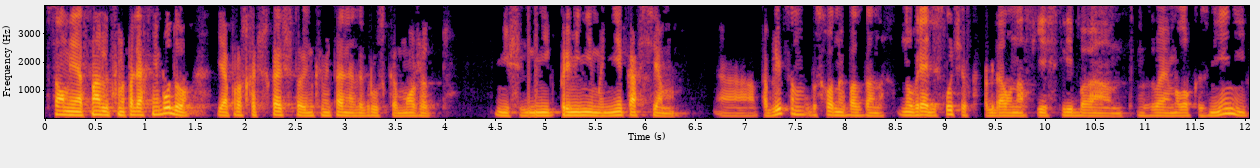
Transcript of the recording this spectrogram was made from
В целом я останавливаться на полях не буду, я просто хочу сказать, что инкрементальная загрузка может не, не применима не ко всем э, таблицам в исходных баз данных, но в ряде случаев, когда у нас есть либо так называемый лог изменений,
